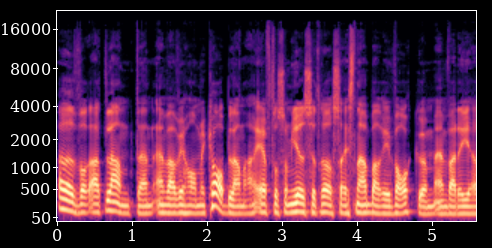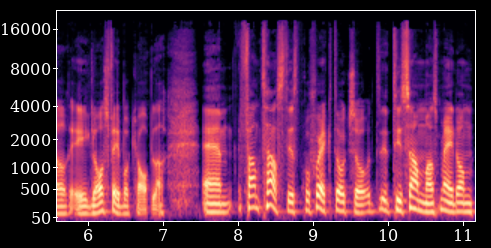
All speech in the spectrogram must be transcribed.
över Atlanten än vad vi har med kablarna eftersom ljuset rör sig snabbare i vakuum än vad det gör i glasfiberkablar. Eh, fantastiskt projekt också tillsammans med de,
